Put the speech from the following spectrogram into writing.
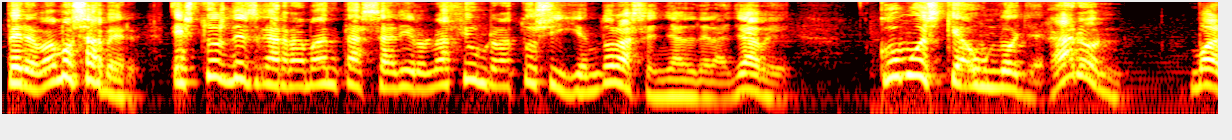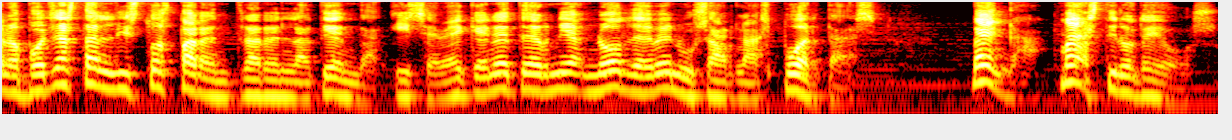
Pero vamos a ver, estos desgarramantas salieron hace un rato siguiendo la señal de la llave. ¿Cómo es que aún no llegaron? Bueno, pues ya están listos para entrar en la tienda, y se ve que en Eternia no deben usar las puertas. ¡Venga, más tiroteos!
